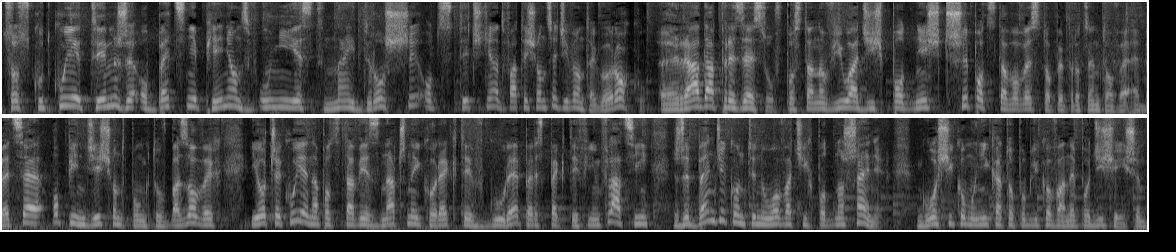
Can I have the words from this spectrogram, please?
co skutkuje tym, że obecnie pieniądz w Unii jest najdroższy od stycznia 2009 roku. Rada Prezesów postanowiła dziś podnieść trzy podstawowe stopy procentowe EBC o 50 punktów bazowych i oczekuje na podstawie znacznej korekty w górę perspektyw inflacji, że będzie kontynuować ich podnoszenie, głosi komunikat opublikowany po dzisiejszym.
